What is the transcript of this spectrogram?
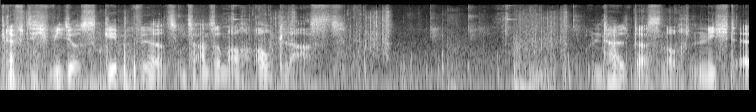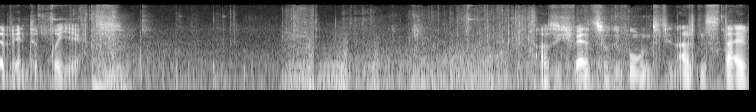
kräftig Videos geben wird, unter anderem auch Outlast halt das noch nicht erwähnte Projekt. Also ich werde so gewohnt den alten Style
